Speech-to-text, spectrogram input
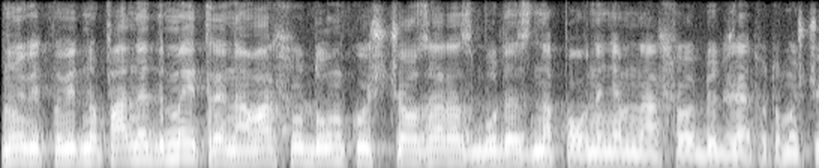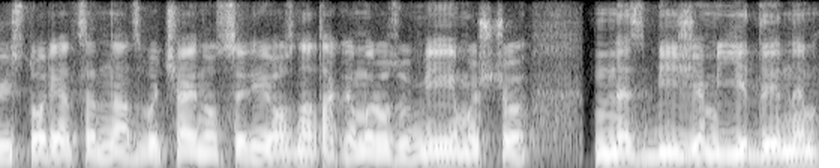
Ну і відповідно, пане Дмитре, на вашу думку, що зараз буде з наповненням нашого бюджету? Тому що історія це надзвичайно серйозна. Так і ми розуміємо, що не збіжжям єдиним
